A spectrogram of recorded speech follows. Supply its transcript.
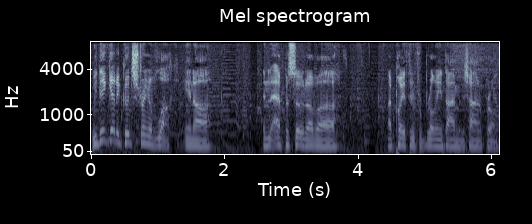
We did get a good string of luck in uh in an episode of uh my playthrough for Brilliant Diamond and Shining Pearl.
